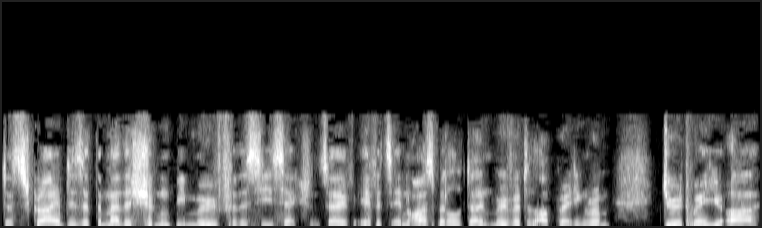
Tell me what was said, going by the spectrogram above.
described is that the mother shouldn't be moved for the C-section. So if, if it's in hospital, don't move her to the operating room do it where you are.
